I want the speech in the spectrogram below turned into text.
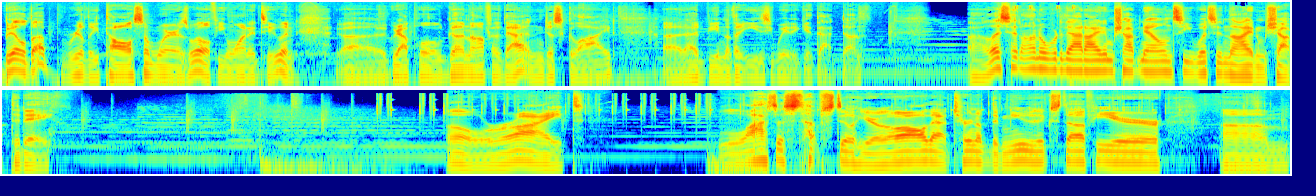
build up really tall somewhere as well if you wanted to, and uh, grapple gun off of that and just glide. Uh, that'd be another easy way to get that done. Uh, let's head on over to that item shop now and see what's in the item shop today. All right. Lots of stuff still here. All that turn up the music stuff here. Um,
